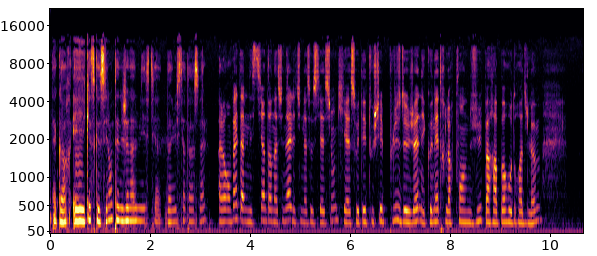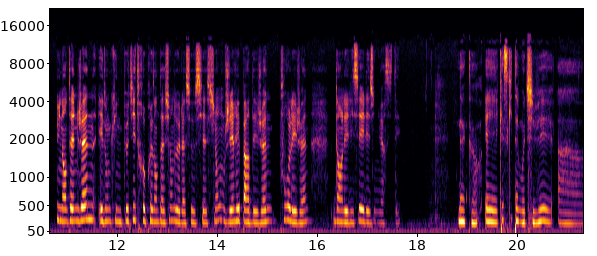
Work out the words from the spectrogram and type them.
D'accord. Et qu'est-ce que c'est l'antenne jeune d'Amnesty International? Alors en fait, Amnesty International est une association qui a souhaité toucher plus de jeunes et connaître leur point de vue par rapport aux droits de l'homme. Une antenne jeune est donc une petite représentation de l'association gérée par des jeunes pour les jeunes dans les lycées et les universités. D'accord. Et qu'est-ce qui t'a motivé à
